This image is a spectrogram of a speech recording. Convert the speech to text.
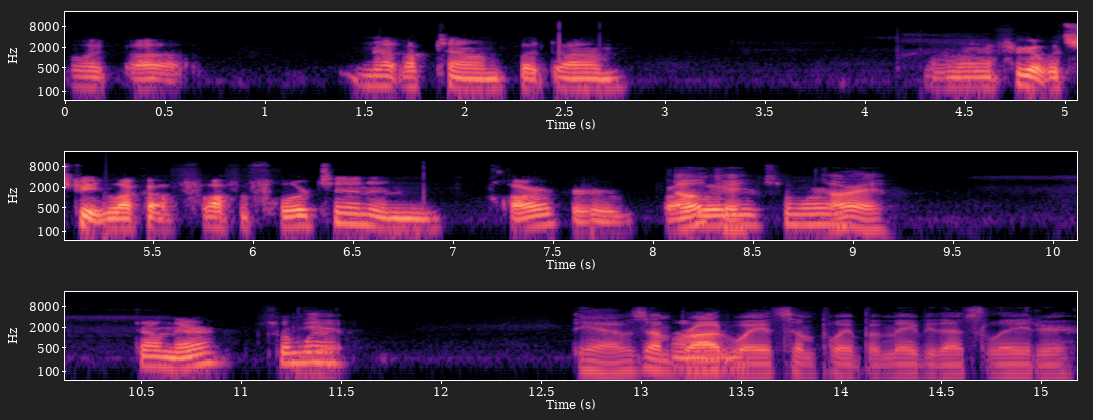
what uh, not Uptown, but um, uh, I forget what street, like off off of Fullerton and Clark or Broadway okay. or All somewhere right. down there somewhere. Yeah, it was on Um, Broadway at some point, but maybe that's later.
